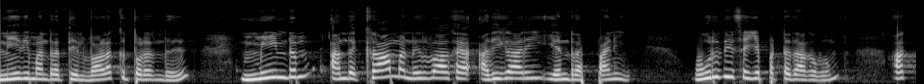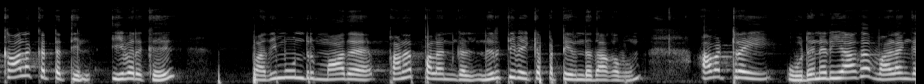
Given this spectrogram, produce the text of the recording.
நீதிமன்றத்தில் வழக்கு தொடர்ந்து மீண்டும் அந்த கிராம நிர்வாக அதிகாரி என்ற பணி உறுதி செய்யப்பட்டதாகவும் அக்காலகட்டத்தில் இவருக்கு பதிமூன்று மாத பணப்பலன்கள் நிறுத்தி வைக்கப்பட்டிருந்ததாகவும் அவற்றை உடனடியாக வழங்க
